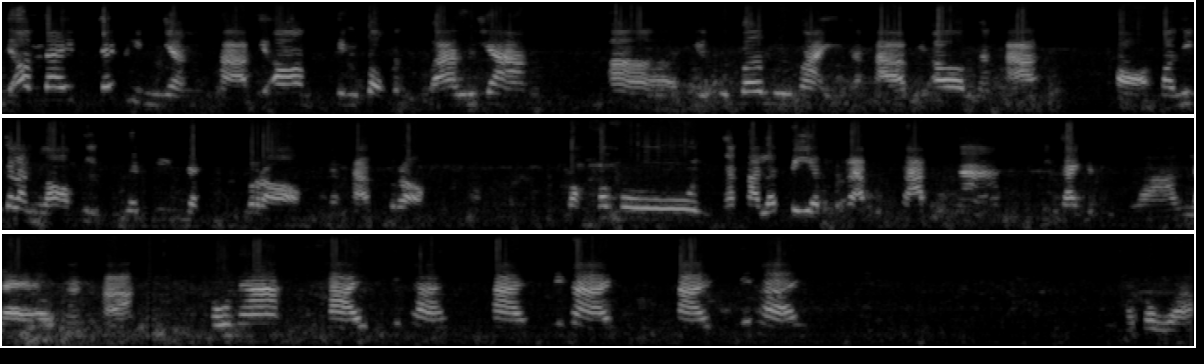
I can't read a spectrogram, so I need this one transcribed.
พี่อ้อมได้ได้พิมพ์ยังคะพี่อ้อมพิมพ์ส่งมาถึงบ้านหรือยัง ยูทูบเบอร์มือใหม่นะคะพี่อ้อมนะคะ ขอตอนนี้กำลังรอพิมพ์เพื่อที่จะกรอกนะคะกรอกกรอกข้อมูลนะคะ แล้วเตรียมรับทรัพย์นะที่ใกล้จะถึงร้านแล้วนะคะโทหน้าท้ายพี่ท้ายท้ายพี่ท้ายท้ายพี่ท้ายขาบอกว่า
